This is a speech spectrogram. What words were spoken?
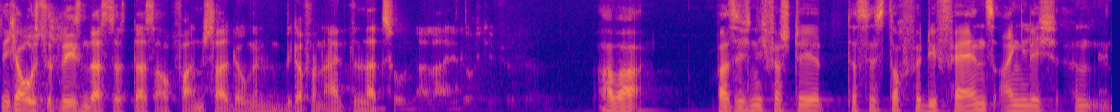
nicht auszuschließen, dass das dass auch Veranstaltungen wieder von einzelnen Nationen alleine durchgeführt werden. Aber was ich nicht verstehe, das ist doch für die Fans eigentlich äh,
